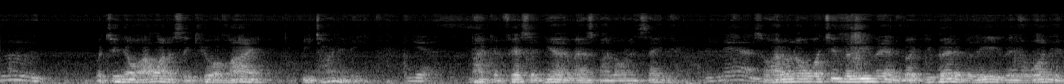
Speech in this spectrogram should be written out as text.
Mm. But you know, I want to secure my eternity Yes. by confessing Him as my Lord and Savior. Amen. So I don't know what you believe in, but you better believe in the one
